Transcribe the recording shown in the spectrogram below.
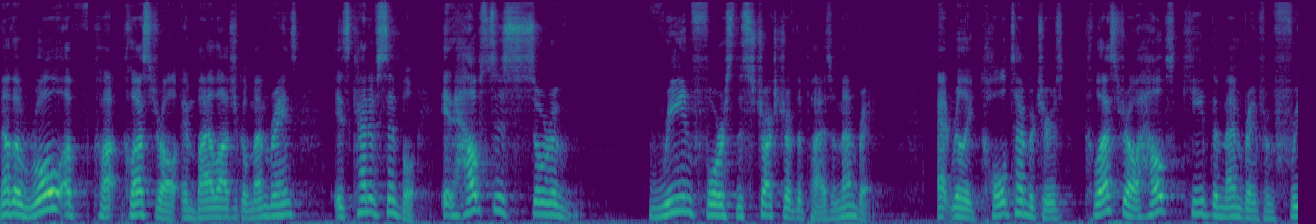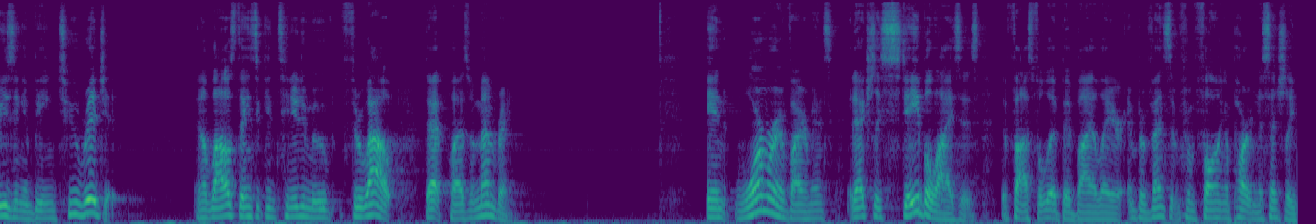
Now, the role of cholesterol in biological membranes is kind of simple. It helps to sort of reinforce the structure of the plasma membrane. At really cold temperatures, cholesterol helps keep the membrane from freezing and being too rigid and allows things to continue to move throughout that plasma membrane. In warmer environments, it actually stabilizes the phospholipid bilayer and prevents it from falling apart and essentially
